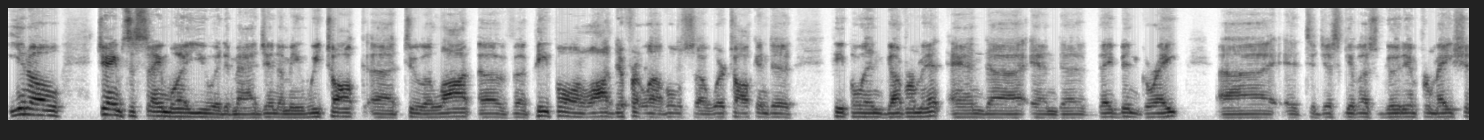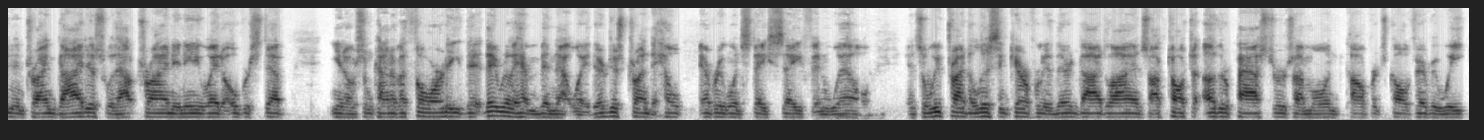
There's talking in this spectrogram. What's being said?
you know, James, the same way you would imagine. I mean, we talk uh, to a lot of uh, people on a lot of different levels. So we're talking to people in government, and uh, and uh, they've been great uh, to just give us good information and try and guide us without trying in any way to overstep, you know, some kind of authority. They, they really haven't been that way. They're just trying to help everyone stay safe and well. And so we've tried to listen carefully to their guidelines. I've talked to other pastors. I'm on conference calls every week.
